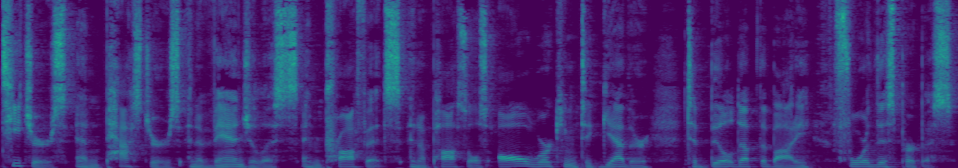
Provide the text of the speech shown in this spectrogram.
teachers and pastors and evangelists and prophets and apostles all working together to build up the body for this purpose.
